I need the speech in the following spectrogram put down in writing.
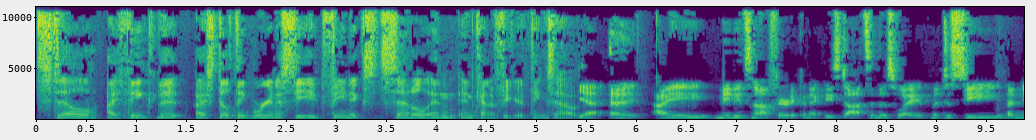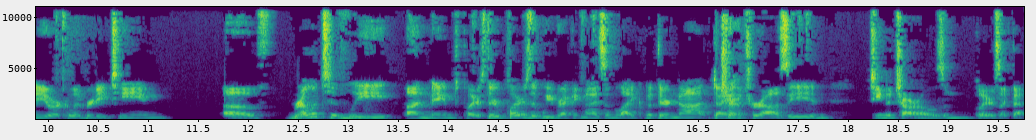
still, I think that I still think we're going to see Phoenix settle and and kind of figure things out. Yeah, uh, I maybe it's not fair to connect these dots in this way, but to see a New York Liberty team of relatively unnamed players, they're players that we recognize and like, but they're not Diana Taurasi and Tina Charles and players like that.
